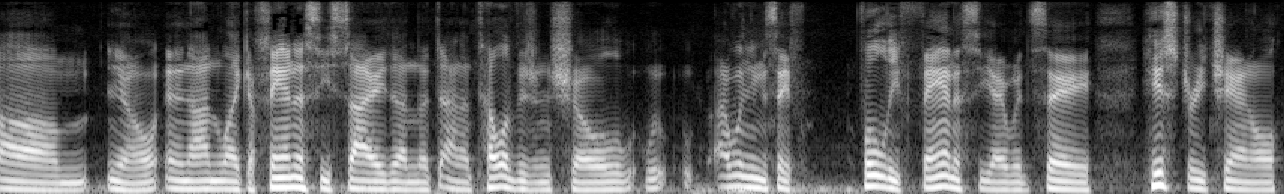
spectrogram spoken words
Um, you know, and on like a fantasy side on the on a television show, I wouldn't even say fully fantasy. I would say History Channel.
